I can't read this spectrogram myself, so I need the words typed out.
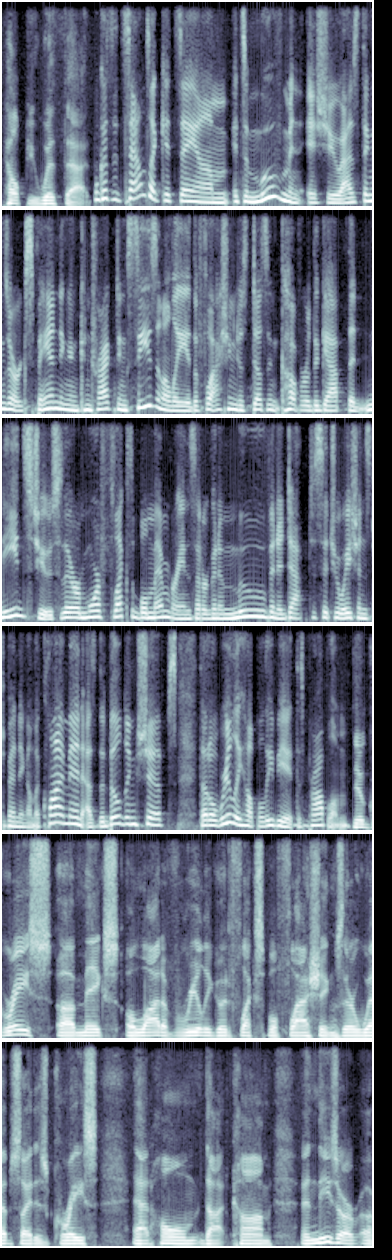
help you with that. Because it sounds like it's a um, it's a movement issue. As things are expanding and contracting seasonally, the flashing just doesn't cover the gap that needs to. So there are more flexible membranes that are going to move and adapt to situations depending on the climate as the building shifts. That'll really help alleviate this problem. You know, Grace uh, makes a lot of really good flexible flashings. Their website is graceathome.com. And these are uh,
